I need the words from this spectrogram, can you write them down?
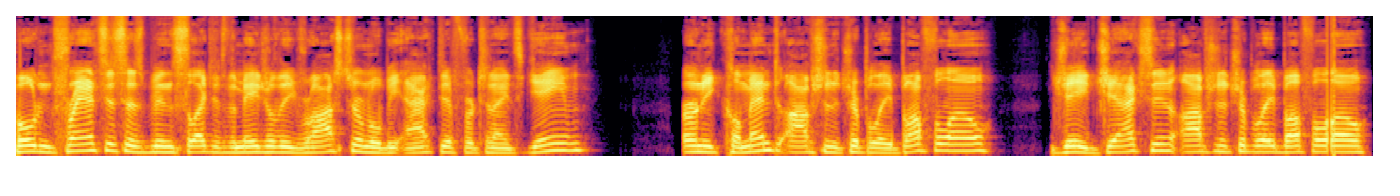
Bowden Francis has been selected to the Major League roster and will be active for tonight's game. Ernie Clement, option to AAA Buffalo. Jay Jackson, option to AAA Buffalo.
